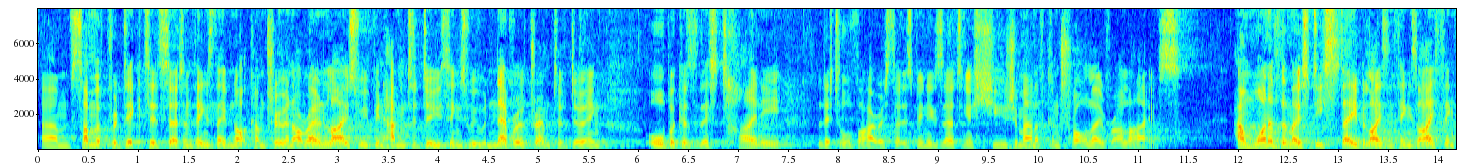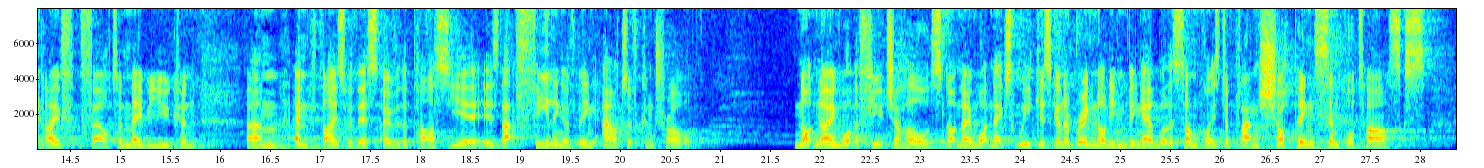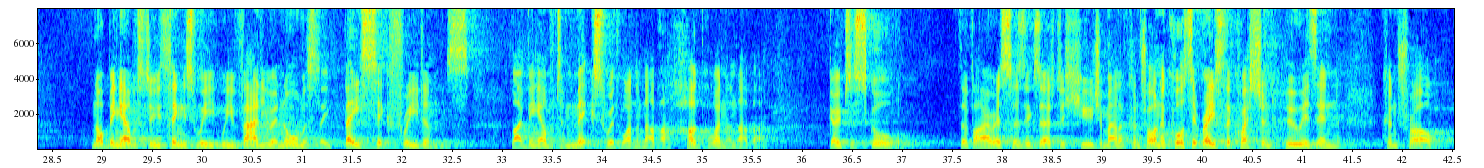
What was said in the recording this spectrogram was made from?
Um, some have predicted certain things, they've not come true. In our own lives, we've been having to do things we would never have dreamt of doing, all because of this tiny little virus that has been exerting a huge amount of control over our lives. And one of the most destabilizing things I think I've felt, and maybe you can um, empathize with this over the past year, is that feeling of being out of control. Not knowing what the future holds, not knowing what next week is going to bring, not even being able at some points to plan shopping, simple tasks not being able to do things we, we value enormously, basic freedoms like being able to mix with one another, hug one another, go to school. The virus has exerted a huge amount of control. And of course, it raises the question who is in control?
